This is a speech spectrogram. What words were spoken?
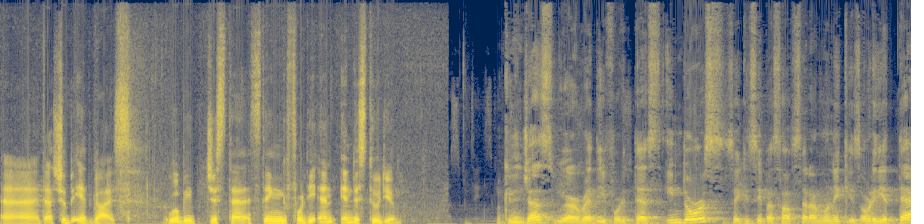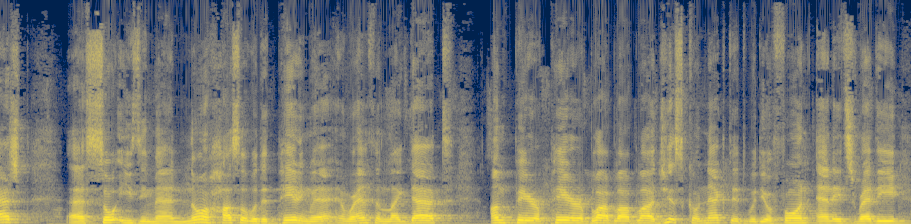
Uh, that should be it guys. We'll be just testing for the end in the studio. Okay, just we are ready for the test indoors. So you can see myself, Saramonic is already attached. Uh, so easy, man. No hustle with the pairing or anything like that. Unpair, pair, blah blah blah. Just connect it with your phone and it's ready.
